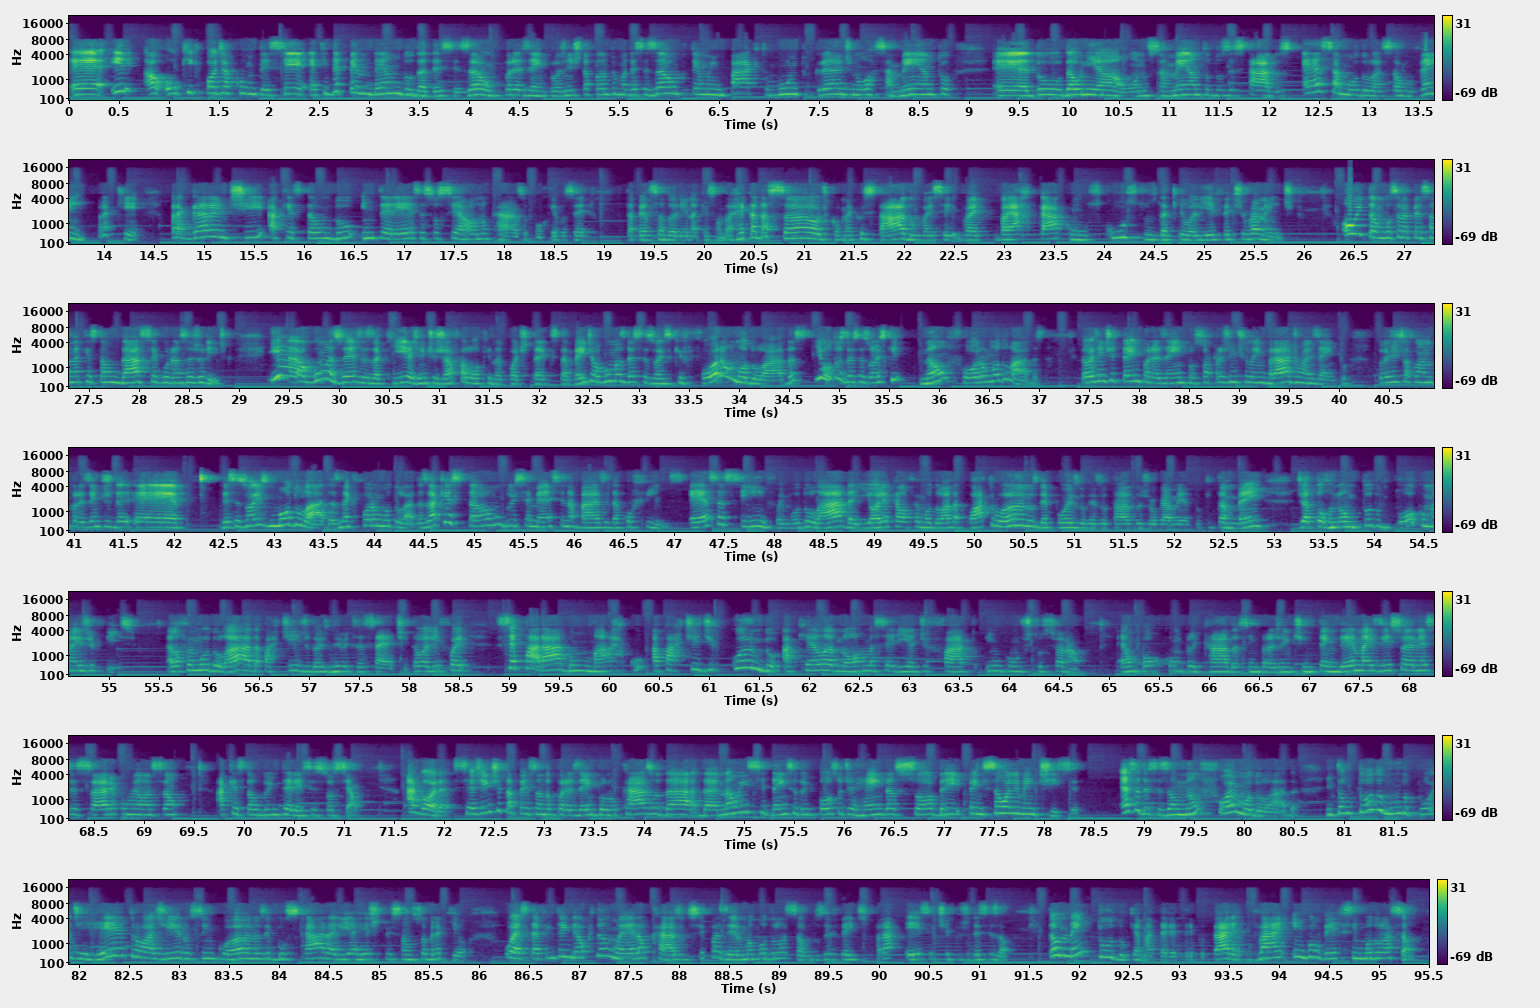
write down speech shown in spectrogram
É, e o que pode acontecer é que, dependendo da decisão, por exemplo, a gente está falando de uma decisão que tem um impacto muito grande no orçamento é, do, da União, no orçamento dos estados, essa modulação vem para quê? Para garantir a questão do interesse social no caso, porque você está pensando ali na questão da arrecadação, de como é que o Estado vai, ser, vai, vai arcar com os custos daquilo ali efetivamente. Ou então você vai pensar na questão da segurança jurídica. E algumas vezes aqui, a gente já falou aqui no Podtex também, de algumas decisões que foram moduladas e outras decisões que não foram moduladas. Então a gente tem, por exemplo, só para a gente lembrar de um exemplo, quando a gente está falando, por exemplo, de é, decisões moduladas, né, que foram moduladas, a questão do ICMS na base da COFINS, essa sim foi modulada, e olha que ela foi modulada quatro anos depois do resultado do julgamento, que também já tornou tudo um pouco mais difícil. Ela foi modulada a partir de 2017, então ali foi separado um marco a partir de quando aquela norma seria de fato inconstitucional. É um pouco complicado assim para a gente entender, mas isso é necessário com relação à questão do interesse social. Agora, se a gente está pensando, por exemplo, no caso da, da não incidência do imposto de renda sobre pensão alimentícia, essa decisão não foi modulada. Então, todo mundo pôde retroagir os cinco anos e buscar ali a restituição sobre aquilo o STF entendeu que não era o caso de se fazer uma modulação dos efeitos para esse tipo de decisão. Então, nem tudo que é matéria tributária vai envolver sim modulação.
